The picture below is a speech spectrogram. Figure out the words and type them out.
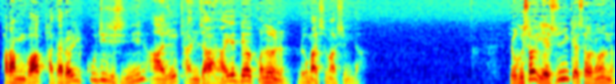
바람과 바다를 꾸짖으시니 아주 잔잔하게 되었거늘 라고 말씀하십니다. 여기서 예수님께서는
